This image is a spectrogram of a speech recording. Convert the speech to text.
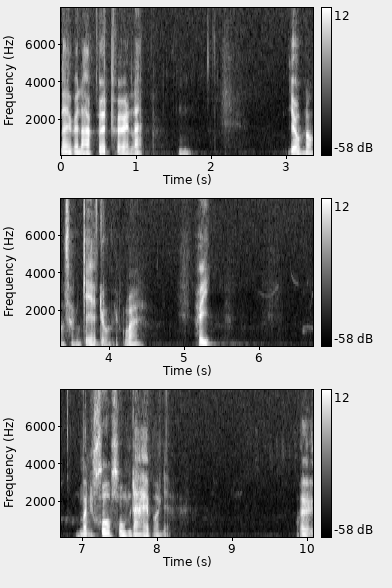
ได้เวลาเพลิดเพลินละอืมโยมลองสังเกตดูว่าเฮ้ยมันควบคุมได้ป่ะเนี่ย เออ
